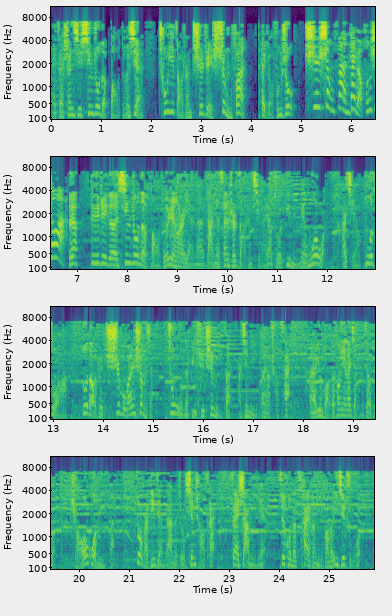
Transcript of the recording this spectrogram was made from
哎，在山西忻州的保德县，初一早上吃这剩饭代表丰收。吃剩饭代表丰收啊！对啊，对于这个忻州的保德人而言呢，大年三十早上起来要做玉米面窝窝，而且要多做啊，多到这吃不完剩下。中午呢必须吃米饭，而且米饭要炒菜，呃，用保德方言来讲呢，叫做调和米饭。做法挺简单的，就是先炒菜，再下米，最后呢菜和米放到一起煮，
